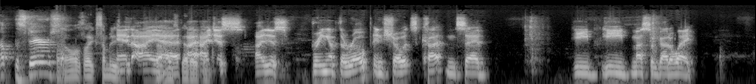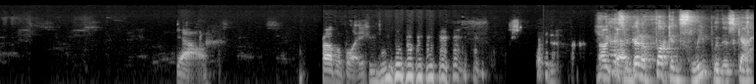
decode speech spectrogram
up the stairs. Sounds like somebody's. And I, uh, I. I just, I just bring up the rope and show it's cut and said, he, he must have got away. Yeah. Probably. You guys Okay. are gonna fucking sleep with this guy.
